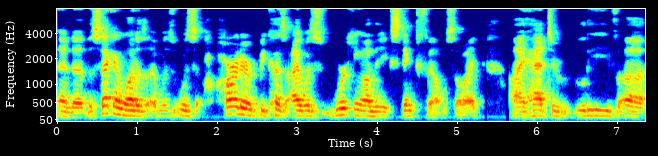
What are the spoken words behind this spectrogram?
and uh, the second one is, was was harder because I was working on the extinct film, so I I had to leave uh,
